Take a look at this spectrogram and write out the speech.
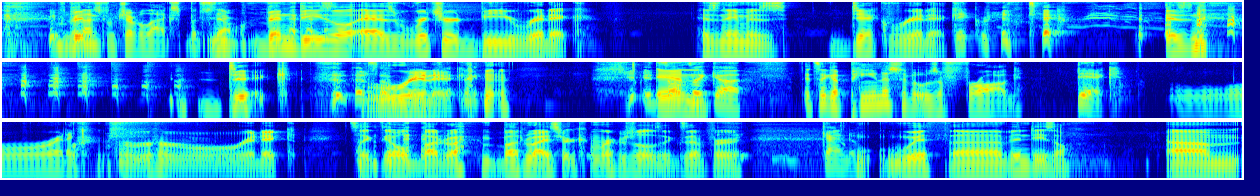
Vin- that's from Triple X, but still. Vin Diesel as Richard B. Riddick. His name is Dick Riddick. Dick, Dick. His n- Dick Riddick. It And- sounds like a. It's like a penis if it was a frog. Dick. Riddick. Riddick. It's like the old Budwe- Budweiser commercials, except for Kind of. with uh, Vin Diesel. Um,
